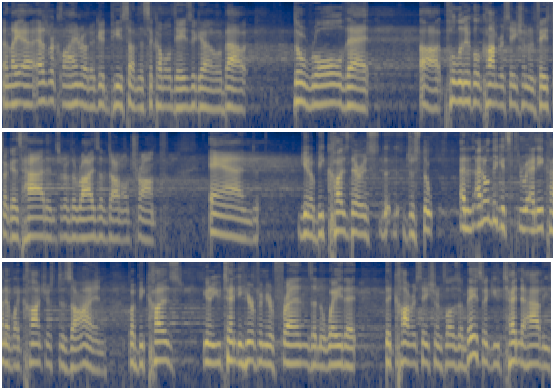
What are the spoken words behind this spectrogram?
and like uh, Ezra Klein wrote a good piece on this a couple of days ago about the role that uh, political conversation on Facebook has had in sort of the rise of Donald Trump. And, you know, because there is just the, and I don't think it's through any kind of like conscious design, but because, you know, you tend to hear from your friends and the way that, that conversation flows on Facebook, you tend to have these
